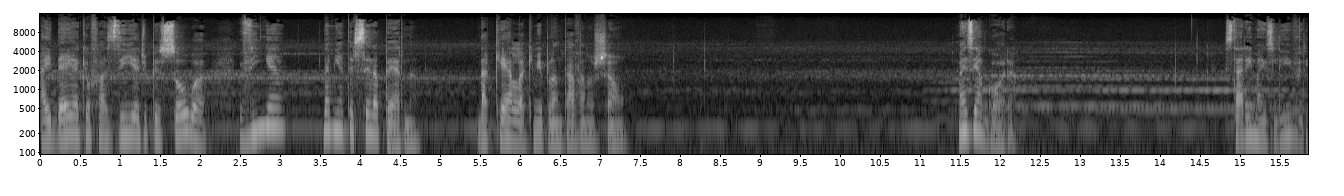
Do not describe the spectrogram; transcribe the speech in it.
A ideia que eu fazia de pessoa vinha da minha terceira perna, daquela que me plantava no chão. Mas e agora? Estarei mais livre?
